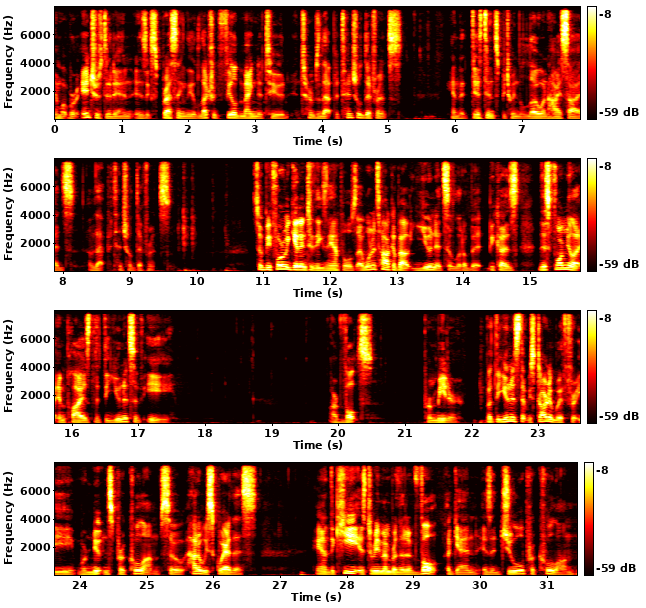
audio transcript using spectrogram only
And what we're interested in is expressing the electric field magnitude in terms of that potential difference and the distance between the low and high sides of that potential difference. So before we get into the examples, I want to talk about units a little bit because this formula implies that the units of E are volts per meter. But the units that we started with for E were newtons per coulomb. So how do we square this? And the key is to remember that a volt, again, is a joule per coulomb.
